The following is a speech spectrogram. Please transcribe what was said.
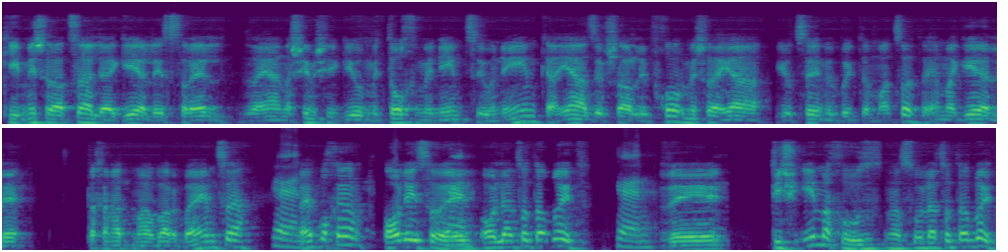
כי מי שרצה להגיע לישראל זה היה אנשים שהגיעו מתוך מניעים ציוניים, כי היה אז אפשר לבחור, מי שהיה יוצא מברית המועצות היה מגיע לתחנת מעבר באמצע, כן. היה בוחר או לישראל כן. או לארצות הברית. כן. ו-90 אחוז נסעו לארצות הברית.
